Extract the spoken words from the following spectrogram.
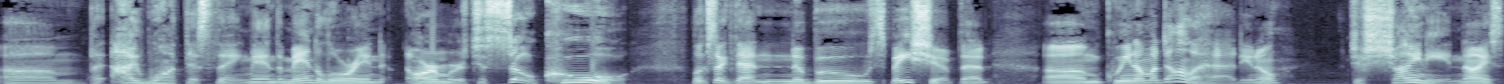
um, but I want this thing, man. The Mandalorian armor is just so cool. Looks like that Naboo spaceship that um, Queen Amidala had, you know, just shiny and nice.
